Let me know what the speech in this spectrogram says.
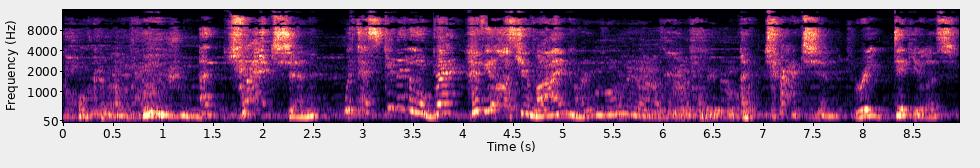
Talking of Attraction? With that skinny little brat? Have you lost your mind? Ridiculous.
